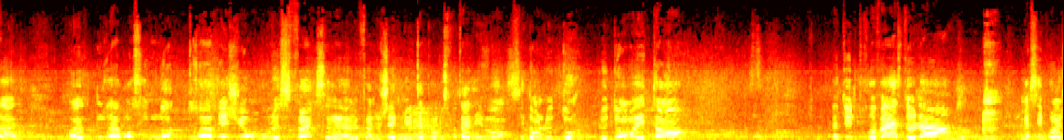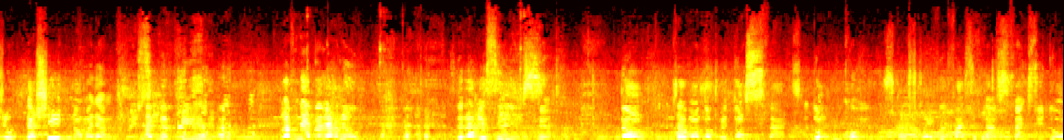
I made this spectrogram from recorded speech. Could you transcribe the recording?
Euh, Nous avons aussi une autre région où le sphinx, euh, enfin le génute apparu spontanément, c'est dans le Don. Le Don étant est une province de la... Merci pour la géo... La Chine? Non, madame. Un peu plus... Revenez un peu vers nous. De la Russie. Donc, nous avons donc le Don Sphinx, le Don construit, enfin, c'est un sphinx du Don.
